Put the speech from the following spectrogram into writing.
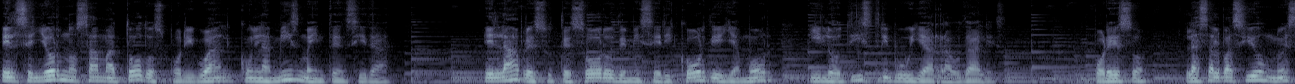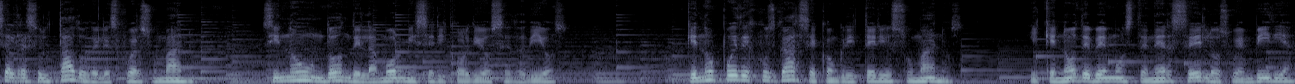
El Señor nos ama a todos por igual con la misma intensidad. Él abre su tesoro de misericordia y amor y lo distribuye a raudales. Por eso, la salvación no es el resultado del esfuerzo humano, sino un don del amor misericordioso de Dios, que no puede juzgarse con criterios humanos y que no debemos tener celos o envidia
